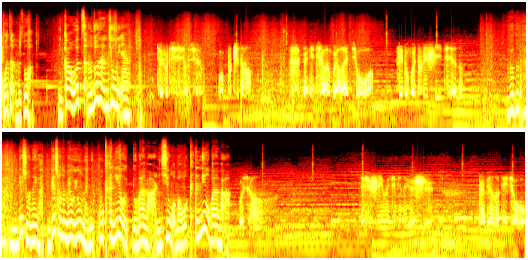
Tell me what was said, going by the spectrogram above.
我怎么做？你告诉我怎么做才能救你？知道，但你千万不要来救我。黑洞会吞噬一切的。不不不，你别说那个，你别说那没有用的，你我肯定有有办法，你信我吧，我肯定有办法。我想，也许是因为今天的月食，改变了地球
